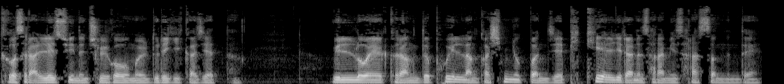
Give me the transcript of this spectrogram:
그것을 알릴 수 있는 즐거움을 누리기까지 했다. 윌로의 그랑드 포일랑카 16번지에 피키엘리라는 사람이 살았었는데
